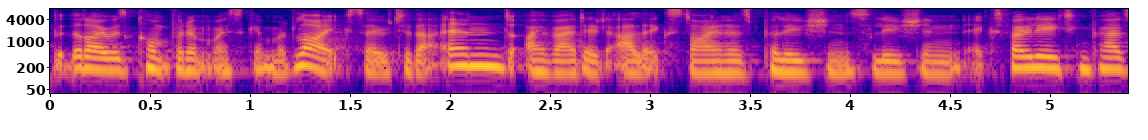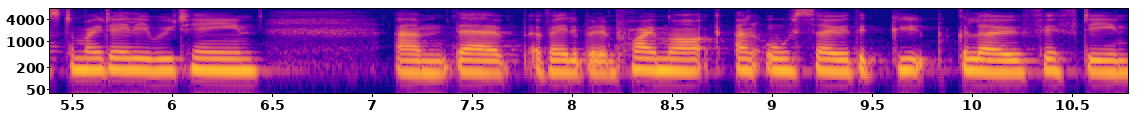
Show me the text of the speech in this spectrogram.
but that I was confident my skin would like. So to that end, I've added Alex Steinherr's Pollution Solution exfoliating pads to my daily routine. Um, they're available in Primark and also the Goop Glow 15%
